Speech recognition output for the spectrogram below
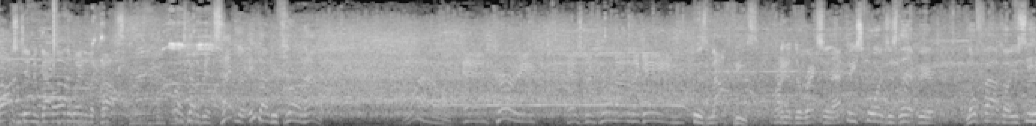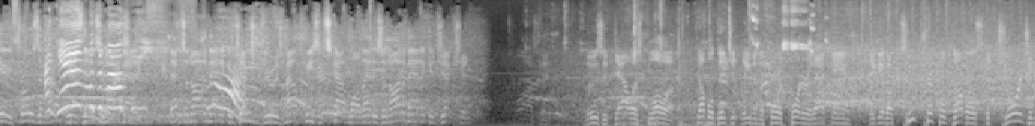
lost him and got all the way to the cup. Oh, it's got to be a technical. He got to be thrown out. Wow. And Curry has been thrown out of the game. To his mouthpiece in the direction. After he scores his lip here, no foul call. You see here, he throws the mouthpiece. Again in with the mouthpiece. That's an automatic Come ejection through his mouthpiece at Scott Wall. That is an automatic ejection. Lose a Dallas blow up. Double digit lead in the fourth quarter of that game. They give up two triple doubles to George and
